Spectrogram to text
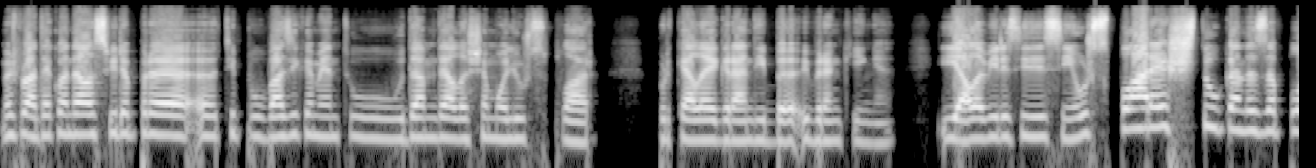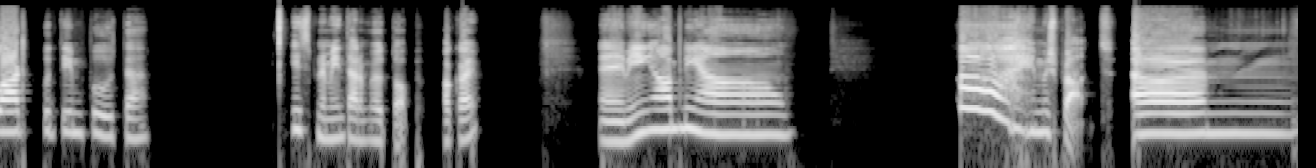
Mas pronto, é quando ela se vira para, ah, tipo, basicamente o dame dela chamou-lhe urso polar porque ela é grande e, e branquinha. E ela vira-se e diz assim: Urso polar és tu que andas a polar-te puta em puta. Isso para mim está no meu top, ok? A minha opinião. Ai, mas pronto. Um...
